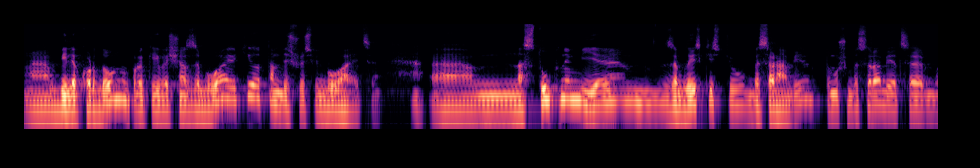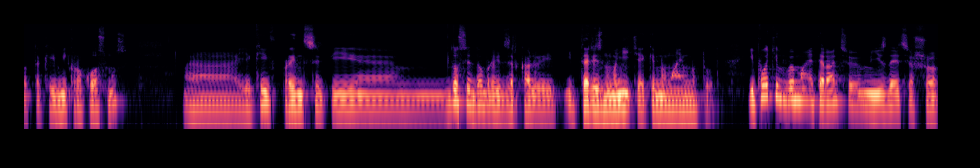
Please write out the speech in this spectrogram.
е, біля кордону, про який весь час забувають, і от там десь щось відбувається. Е, наступним є за близькістю Бесарабія, тому що Бесарабія це от такий мікрокосмос. е, Який, в принципі, досить добре відзеркалює і те різноманіття, яке ми маємо тут. І потім ви маєте рацію, мені здається, що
